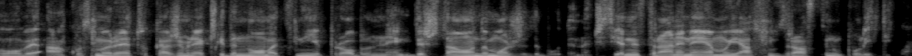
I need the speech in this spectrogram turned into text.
Ove, ako smo, reto, kažem, rekli da novac nije problem negde, šta onda može da bude? Znači, s jedne strane nemamo jasnu zdravstvenu politiku.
